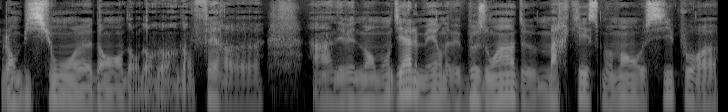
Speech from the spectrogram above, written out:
l'ambition d'en, d'en, faire un événement mondial, mais on avait besoin de marquer ce moment aussi pour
